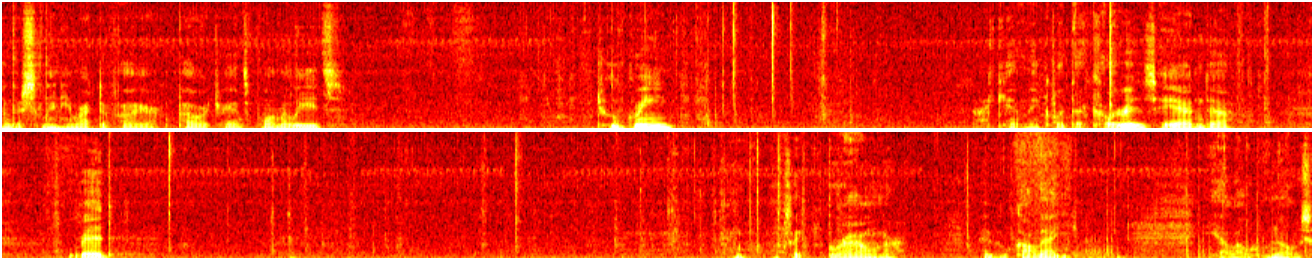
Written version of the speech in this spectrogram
Another selenium rectifier, power transformer leads. Two green. I can't make what that color is. And uh, red. Looks like brown or maybe we'll call that yellow. Who knows?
